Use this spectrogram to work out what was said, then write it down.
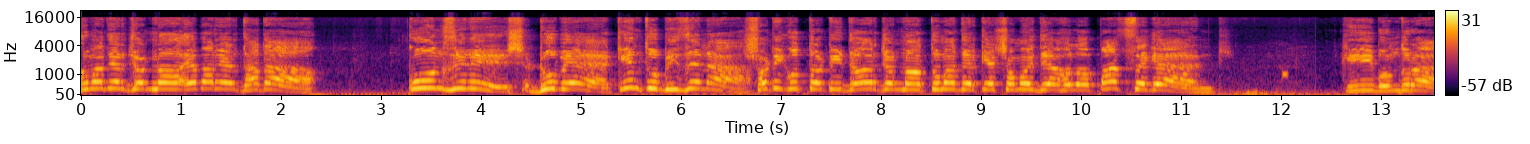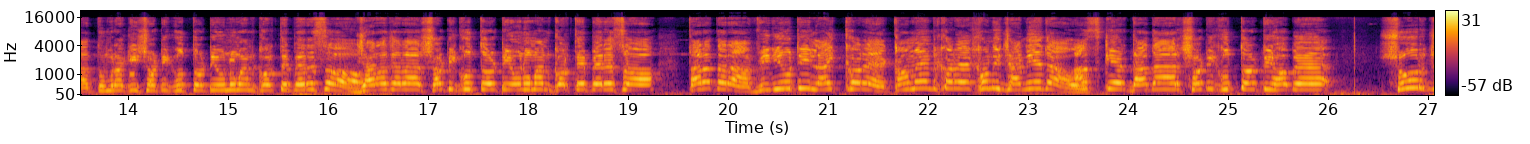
তোমাদের জন্য এবারের দাদা কোন জিনিস ডুবে কিন্তু ভিজে না? সঠিক উত্তরটি দেওয়ার জন্য তোমাদেরকে সময় দেওয়া হলো পাঁচ সেকেন্ড। কি বন্ধুরা, তোমরা কি সঠিক উত্তরটি অনুমান করতে পেরেছ? যারা যারা সঠিক উত্তরটি অনুমান করতে পেরেছ তারা তারা, ভিডিওটি লাইক করে কমেন্ট করে এখনই জানিয়ে দাও। আজকের দাদার সঠিক উত্তরটি হবে, সূর্য।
